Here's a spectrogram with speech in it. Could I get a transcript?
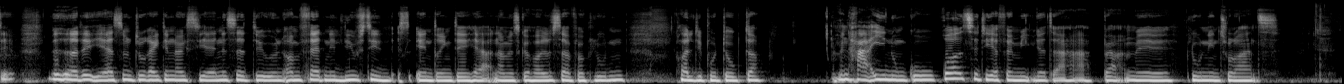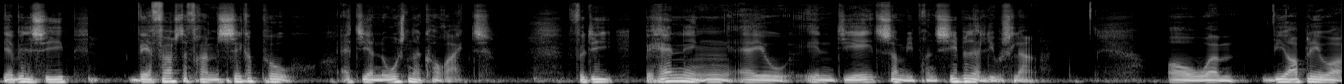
det, hvad hedder det? Ja, som du rigtig nok siger, Anne, så det er jo en omfattende livsstilsændring, det her, når man skal holde sig for de produkter. Men har I nogle gode råd til de her familier, der har børn med glutenintolerans? Jeg vil sige, vær først og fremmest sikker på, at diagnosen er korrekt. Fordi behandlingen er jo en diæt, som i princippet er livslang. Og øhm, vi oplever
